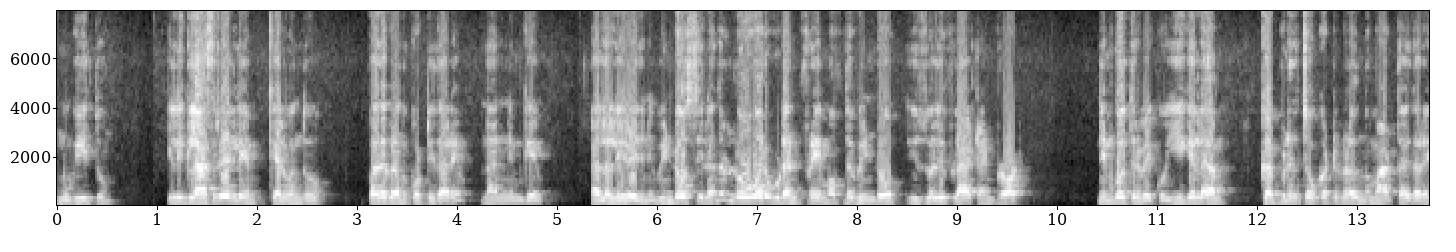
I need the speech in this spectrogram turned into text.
ಮುಗಿಯಿತು. ಇಲ್ಲಿ ಗ್ಲಾಸರಿಯಲ್ಲಿ ಕೆಲವೊಂದು ಪದಗಳನ್ನು ಕೊಟ್ಟಿದ್ದಾರೆ. ನಾನು ನಿಮಗೆ ಅಲ್ಲಲ್ಲಿ ಹೇಳಿದ್ದೀನಿ. ವಿಂಡೋಸ್ ಇಲ್ಲ ಅಂದ್ರೆ lower wooden frame of the window usually flat and broad ನಿಮ್ಗೆ ಗೊತ್ತಿರಬೇಕು, ಈಗೆಲ್ಲ ಕಬ್ಬಿಣದ ಚೌಕಟ್ಟುಗಳನ್ನು ಮಾಡ್ತಾ ಇದ್ದಾರೆ.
